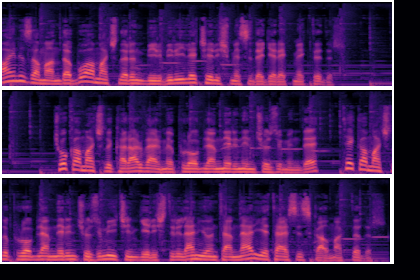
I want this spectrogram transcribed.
aynı zamanda bu amaçların birbiriyle çelişmesi de gerekmektedir. Çok amaçlı karar verme problemlerinin çözümünde, tek amaçlı problemlerin çözümü için geliştirilen yöntemler yetersiz kalmaktadır.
